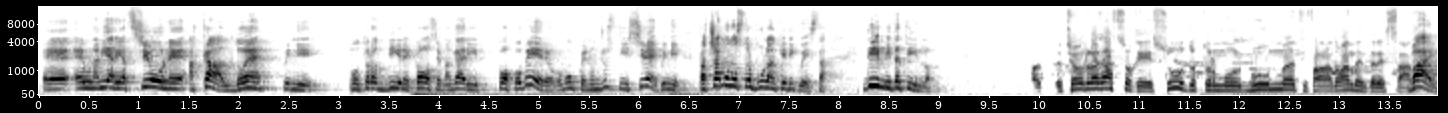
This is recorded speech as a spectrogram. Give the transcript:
eh, è una mia reazione a caldo, eh, quindi potrò dire cose magari poco vere o comunque non giustissime, quindi facciamo uno nostro pool anche di questa. Dimmi, Tatillo. C'è un ragazzo che su Dottor Boom ti fa una domanda interessante. Vai!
